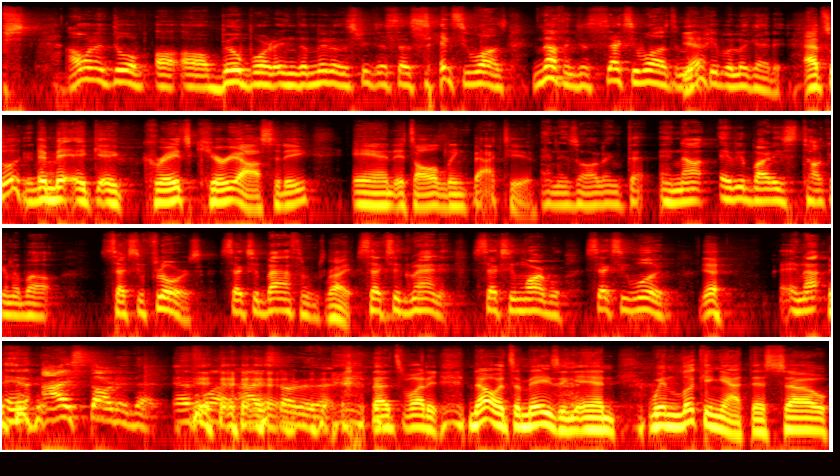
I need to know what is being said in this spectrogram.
Psst, I want to do a, a, a billboard in the middle of the street that says sexy walls. Nothing, just sexy walls to make Yeah. people look at it. Absolutely. You know? it, it, it creates curiosity and it's all linked back to you. and it's all linked. That. And now everybody's talking about sexy floors, sexy bathrooms, Right. Sexy granite, sexy marble, sexy wood. Yeah. And I and I started that. FYI, I started that. That's funny. No, it's amazing. And when looking at this, so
